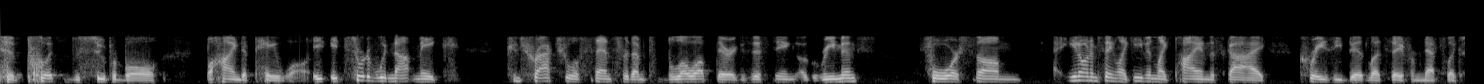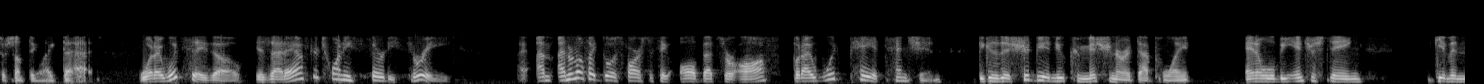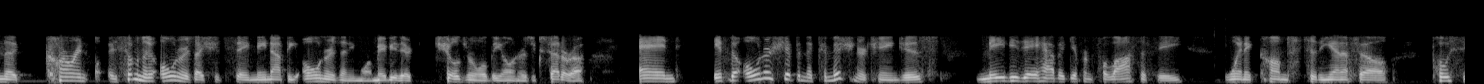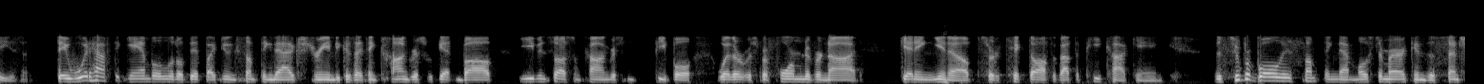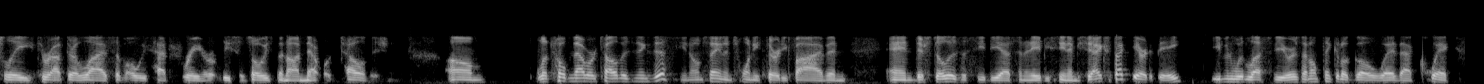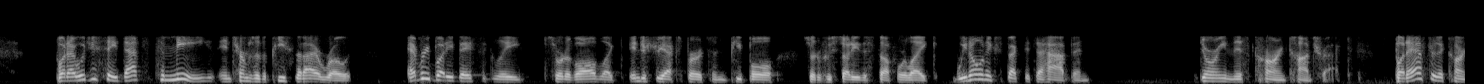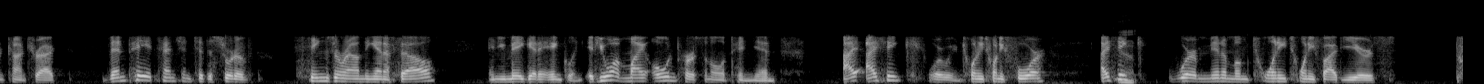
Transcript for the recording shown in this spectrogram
to put the Super Bowl behind a paywall. It, it sort of would not make contractual sense for them to blow up their existing agreements for some, you know what I'm saying? Like even like pie in the sky, crazy bid, let's say from Netflix or something like that. What I would say though is that after 2033, I, I'm, I don't know if I'd go as far as to say all bets are off, but I would pay attention because there should be a new commissioner at that point, and it will be interesting given the current some of the owners I should say may not be owners anymore. Maybe their children will be owners, et cetera. And if the ownership and the commissioner changes, maybe they have a different philosophy when it comes to the NFL postseason. They would have to gamble a little bit by doing something that extreme because I think Congress would get involved. You even saw some Congress people, whether it was performative or not, getting, you know, sort of ticked off about the Peacock game. The Super Bowl is something that most Americans essentially throughout their lives have always had free, or at least it's always been on network television. Um, let's hope network television exists, you know what I'm saying, in 2035. And, and there still is a CBS and an ABC and NBC. I expect there to be, even with less viewers. I don't think it'll go away that quick. But I would just say that's to me, in terms of the piece that I wrote, everybody basically, sort of all like industry experts and people sort of who study this stuff were like, we don't expect it to happen during this current contract. But after the current contract, then pay attention to the sort of things around the NFL, and you may get an inkling. If you want my own personal opinion, I, I think, where are we in 2024? I think yeah. we're minimum 20, 25 years –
